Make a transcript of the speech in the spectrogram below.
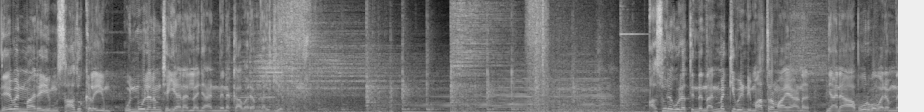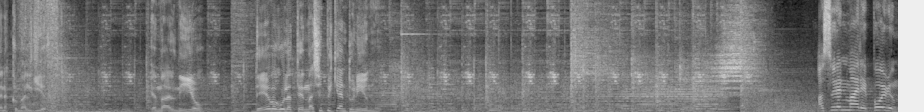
ദേവന്മാരെയും സാധുക്കളെയും ഉന്മൂലനം ചെയ്യാനല്ല ഞാൻ നിനക്കാ വരം നൽകിയത്. അസുരകുലത്തിന്റെ നന്മയ്ക്ക് വേണ്ടി മാത്രമായാണ് ഞാൻ ആ അപൂർവവരം നിനക്ക് നൽകിയത്. എന്നാൽ നീയോ ദേവകുലത്തെ നശിപ്പിക്കാൻ തുനിയുന്നു. അസുരന്മാരെപ്പോഴും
